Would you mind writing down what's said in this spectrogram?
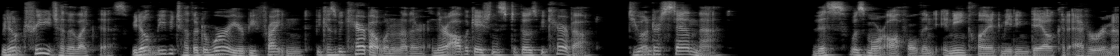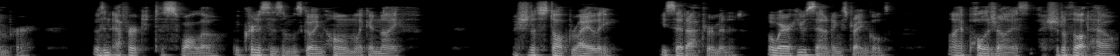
We don't treat each other like this. We don't leave each other to worry or be frightened, because we care about one another, and there are obligations to those we care about. Do you understand that?" This was more awful than any client meeting Dale could ever remember. It was an effort to swallow. The criticism was going home like a knife. I should have stopped Riley, he said after a minute, aware he was sounding strangled. I apologize. I should have thought how.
